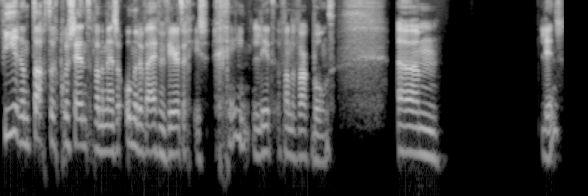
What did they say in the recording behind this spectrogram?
84% van de mensen onder de 45 is geen lid van de vakbond. Ehm Lins?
